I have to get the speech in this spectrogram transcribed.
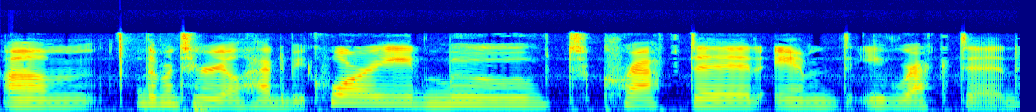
Um, the material had to be quarried, moved, crafted, and erected.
